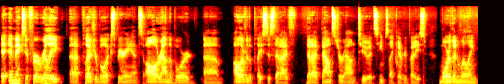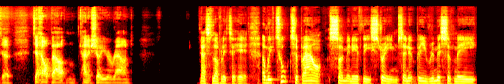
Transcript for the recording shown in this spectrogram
it, it makes it for a really uh, pleasurable experience all around the board, um, all over the places that I've that I've bounced around to. It seems like everybody's more than willing to to help out and kind of show you around. That's lovely to hear. And we've talked about so many of these streams, and it would be remiss of me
